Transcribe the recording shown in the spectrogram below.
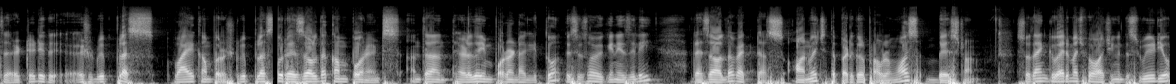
thirty degree it should be plus y component should be plus to resolve the components ಅಂತ ಅಂತ ಹೇಳೋದು ಇಂಪಾರ್ಟೆಂಟ್ ಆಗಿತ್ತು this is how you can easily resolve the vectors on which the particular problem was based on so thank you very much for watching this video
